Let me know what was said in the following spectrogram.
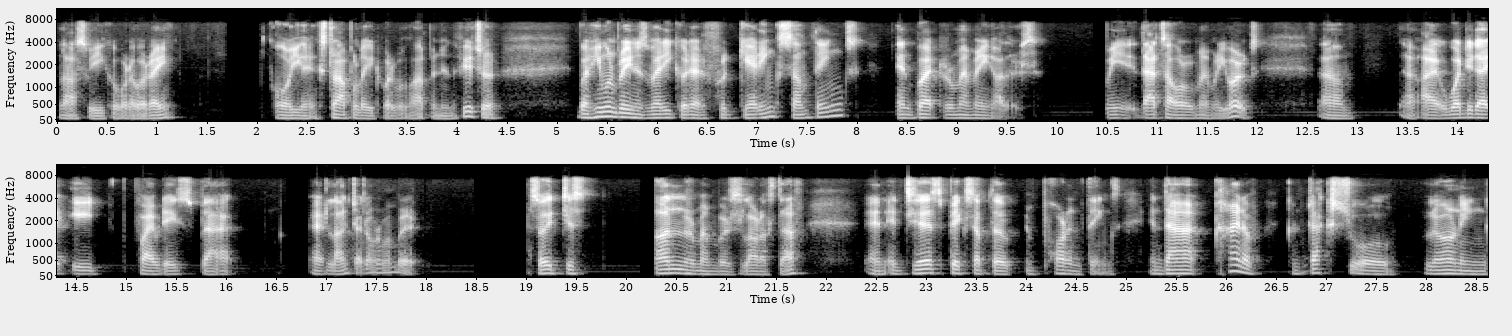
last week or whatever right? Or you can extrapolate what will happen in the future. But human brain is very good at forgetting some things and but remembering others. I mean that's how our memory works. Um, I, what did i eat five days back at lunch? I don't remember it. So it just unremembers a lot of stuff and it just picks up the important things. And that kind of contextual learning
